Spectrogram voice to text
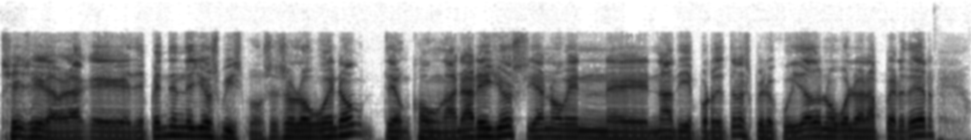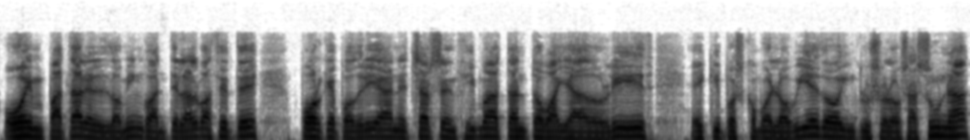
Sí, sí, la verdad que dependen de ellos mismos. Eso es lo bueno. Con ganar ellos ya no ven nadie por detrás, pero cuidado no vuelvan a perder o empatar el domingo ante el Albacete porque podrían echarse encima tanto Valladolid, equipos como el Oviedo, incluso los Asuna.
